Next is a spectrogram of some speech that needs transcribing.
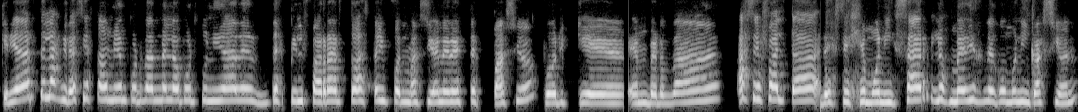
Quería darte las gracias también por darme la oportunidad de despilfarrar toda esta información en este espacio, porque en verdad hace falta deshegemonizar los medios de comunicación.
